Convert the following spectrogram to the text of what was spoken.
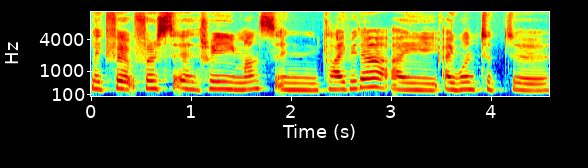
like for first uh, three months in Klaipeda, i i wanted uh,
